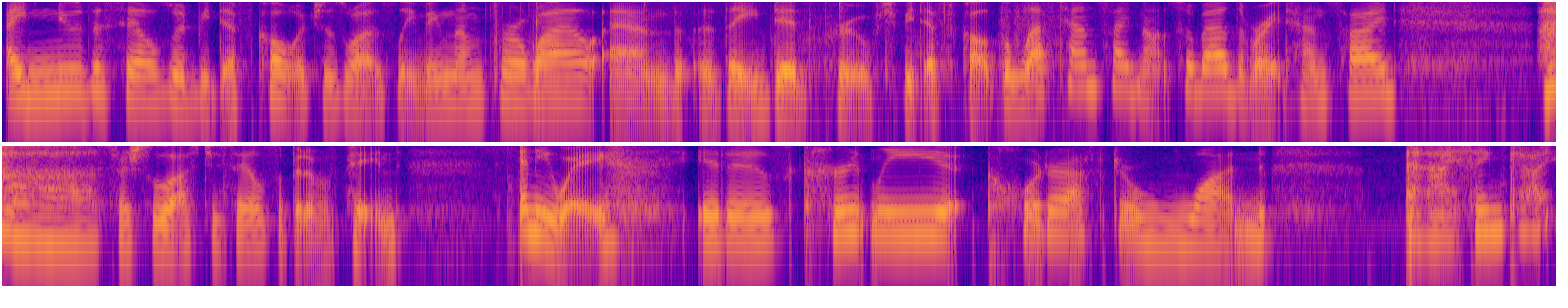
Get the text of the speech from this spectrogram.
I knew the sails would be difficult, which is why I was leaving them for a while, and they did prove to be difficult. The left-hand side, not so bad. The right-hand side, especially the last two sails, a bit of a pain. Anyway, it is currently quarter after one, and I think I,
